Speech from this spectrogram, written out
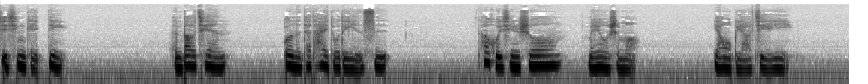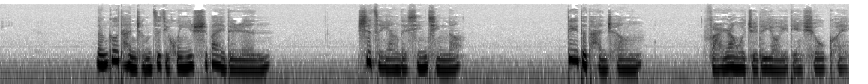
写信给弟。很抱歉，问了他太多的隐私。他回信说没有什么，要我不要介意。能够坦诚自己婚姻失败的人，是怎样的心情呢？弟的坦诚，反而让我觉得有一点羞愧。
